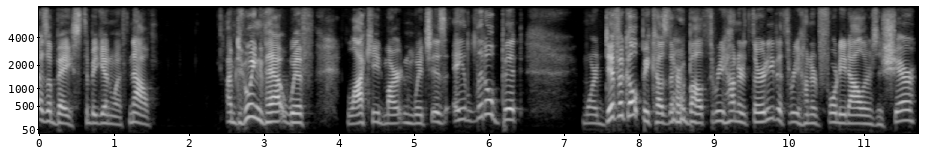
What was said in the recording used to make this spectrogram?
as a base to begin with. Now, I'm doing that with Lockheed Martin, which is a little bit more difficult because they're about 330 to 340 dollars a share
